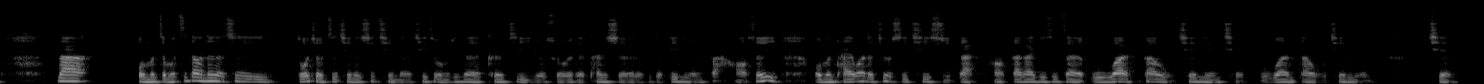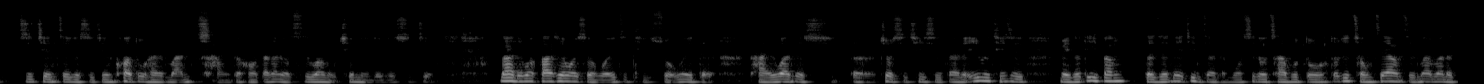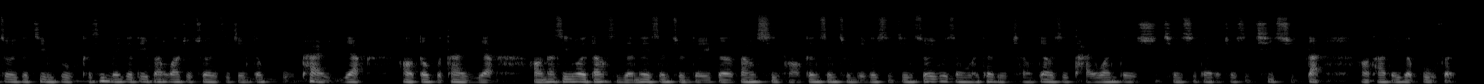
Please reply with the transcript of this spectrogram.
那我们怎么知道那个是？多久之前的事情呢？其实我们现在的科技有所谓的碳十二的一个定年法，哈，所以我们台湾的旧石器时代，哦，大概就是在五万到五千年前，五万到五千年前之间这个时间跨度还蛮长的，哈，大概有四万五千年的一个时间。那你会发现，为什么我一直提所谓的台湾的时呃旧石器时代的？因为其实每个地方的人类进展的模式都差不多，都是从这样子慢慢的做一个进步。可是每个地方挖掘出来的时间都不太一样，哦，都不太一样。好，那是因为当时人类生存的一个方式，哈，跟生存的一个时间。所以为什么我会特别强调是台湾的史前时代的旧石器时代，哦，它的一个部分。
